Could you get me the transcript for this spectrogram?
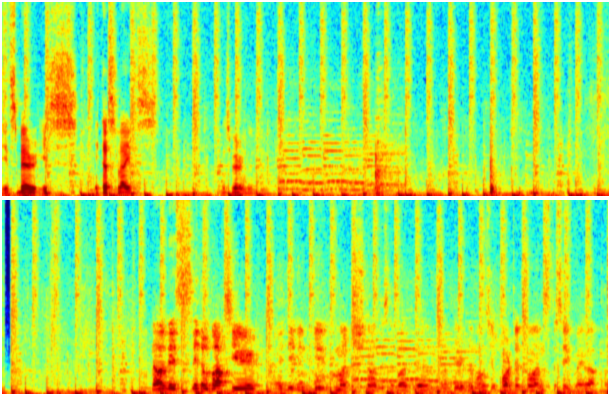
It's very, it's, it has lights. It's very good. Now this little box here, I didn't give much notice about them, but they're the most important ones to save my laptop.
